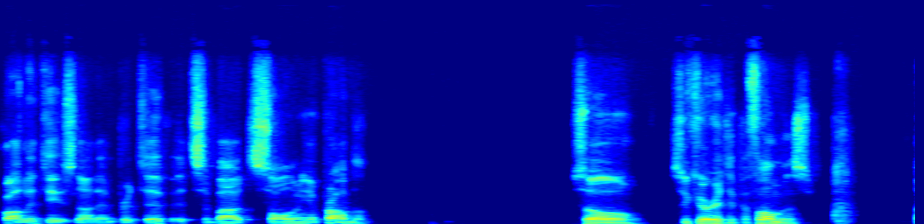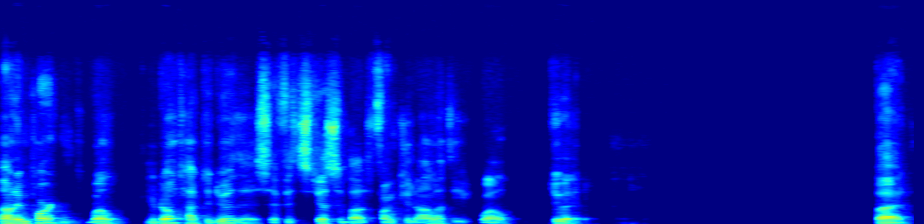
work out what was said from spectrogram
Quality is not imperative, it's about solving a problem. So security performance, not important. Well, you don't have to do this. If it's just about functionality, well, do it. But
